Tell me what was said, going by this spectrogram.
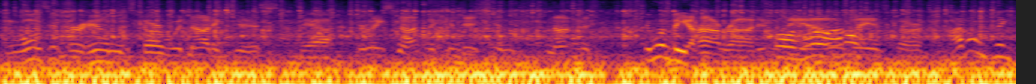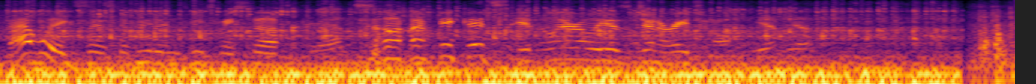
If it wasn't for him, this car would not exist. Yeah. Or at least not in the condition. Not in the, it wouldn't be a hot rod. It would Well, be an hell, I old man's car. I don't think that would exist if you didn't teach me stuff. Yeah. So I mean, it's it literally is generational. Yep. Yep.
